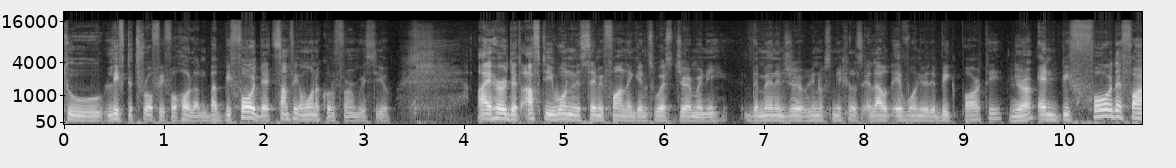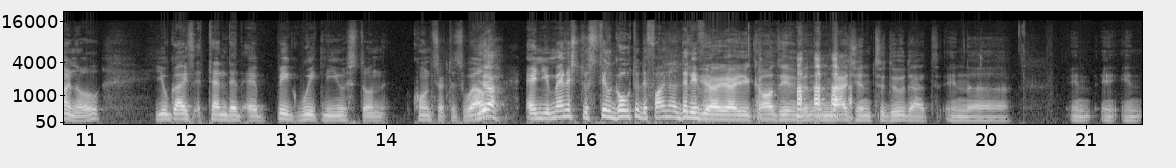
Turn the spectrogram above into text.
to lift the trophy for Holland. But before that, something I want to confirm with you. I heard that after you won in the semi-final against West Germany, the manager Rinus Michels allowed everyone at a big party. Yeah. And before the final, you guys attended a big Whitney Houston concert as well. Yeah. And you managed to still go to the final delivery. Yeah, yeah. You can't even imagine to do that in, uh, in in in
